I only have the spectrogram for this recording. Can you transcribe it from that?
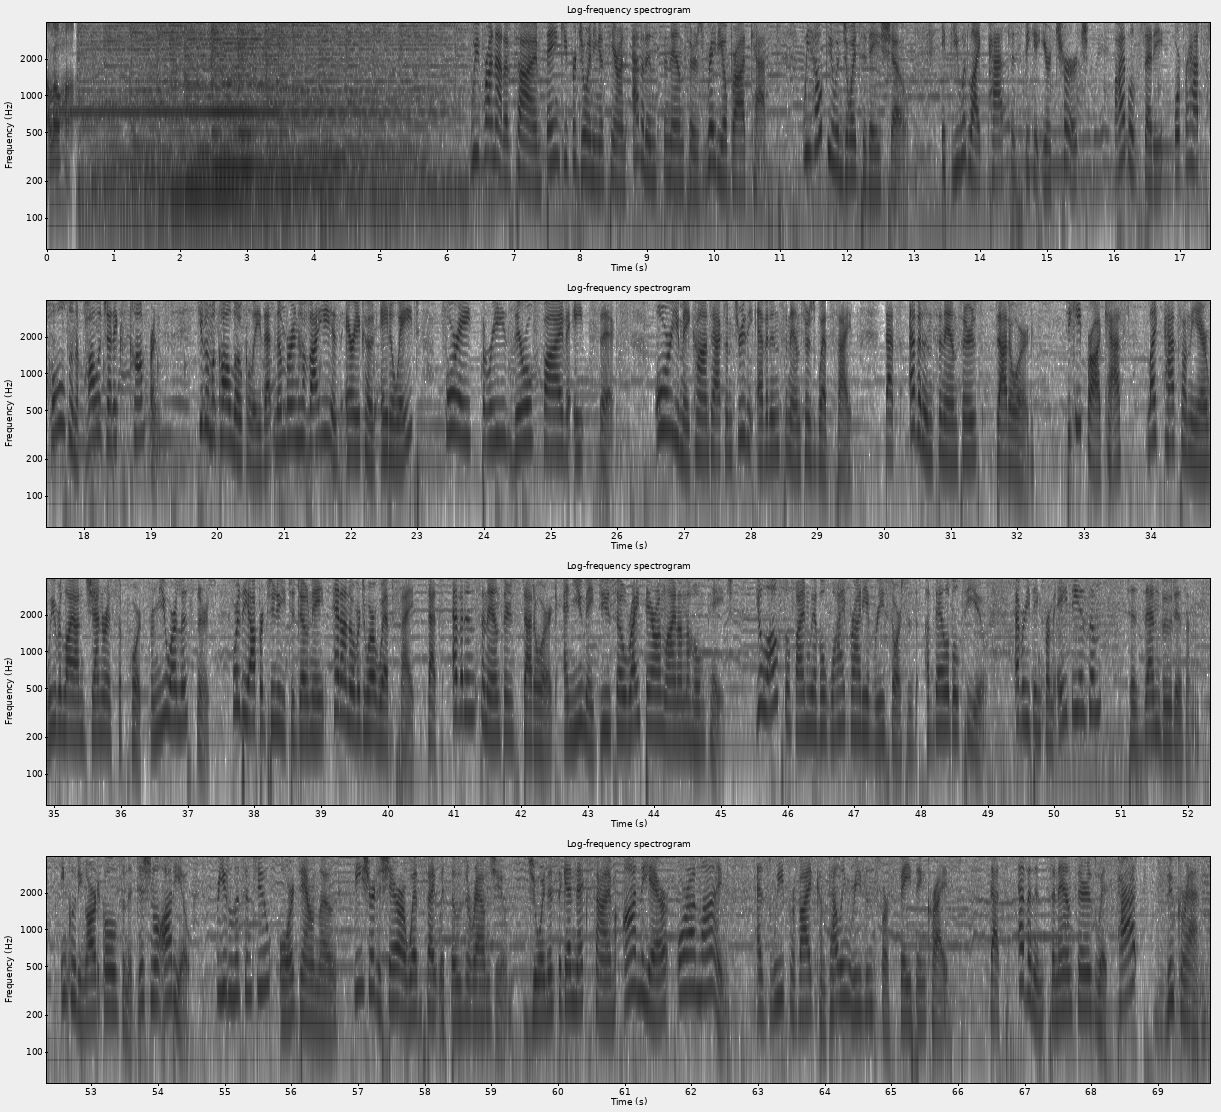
Aloha. We've run out of time. Thank you for joining us here on Evidence and Answers radio broadcast. We hope you enjoyed today's show. If you would like Pat to speak at your church, Bible study, or perhaps hold an apologetics conference, give him a call locally. That number in Hawaii is area code 808 483 0586. Or you may contact him through the Evidence and Answers website. That's evidenceandanswers.org. To keep broadcast, like Pat's on the air, we rely on generous support from you, our listeners. For the opportunity to donate, head on over to our website. That's evidenceandanswers.org, and you may do so right there online on the homepage. You'll also find we have a wide variety of resources available to you everything from atheism to Zen Buddhism, including articles and additional audio for you to listen to or download. Be sure to share our website with those around you. Join us again next time on the air or online as we provide compelling reasons for faith in Christ. That's Evidence and Answers with Pat Zukeran.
